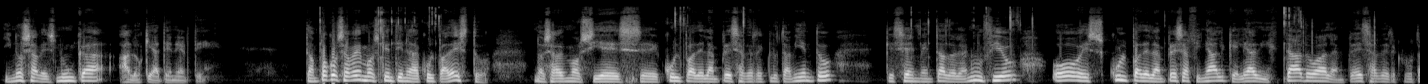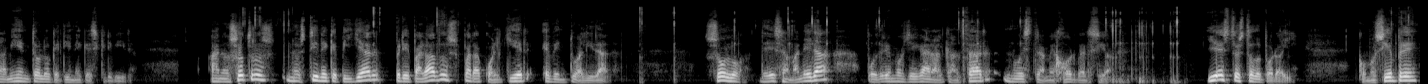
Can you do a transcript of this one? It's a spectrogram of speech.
y no sabes nunca a lo que atenerte. Tampoco sabemos quién tiene la culpa de esto. No sabemos si es eh, culpa de la empresa de reclutamiento que se ha inventado el anuncio o es culpa de la empresa final que le ha dictado a la empresa de reclutamiento lo que tiene que escribir. A nosotros nos tiene que pillar preparados para cualquier eventualidad. Solo de esa manera podremos llegar a alcanzar nuestra mejor versión. Y esto es todo por hoy. Como siempre,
